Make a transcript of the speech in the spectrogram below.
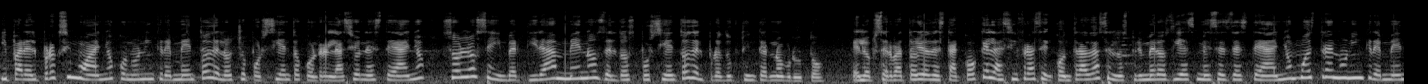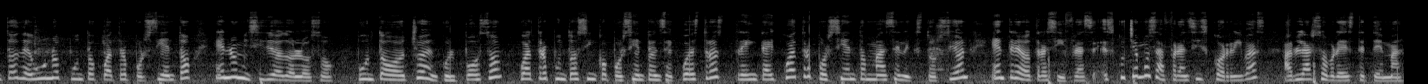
y para el próximo año con un incremento del 8% con relación a este año solo se invertirá menos del 2% del Producto Interno Bruto. El observatorio destacó que las cifras encontradas en los primeros 10 meses de este año muestran un incremento de 1.4% en homicidio doloso, 0.8% en culposo, 4.5% en secuestros, 34% más en extorsión, entre otras cifras. Escuchemos a Francisco Rivas hablar sobre este tema.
